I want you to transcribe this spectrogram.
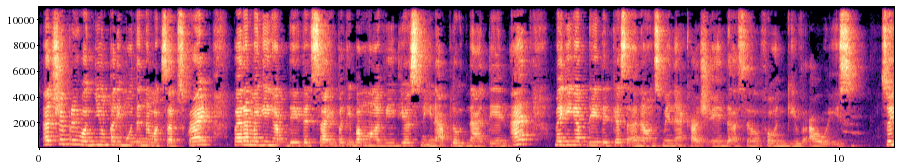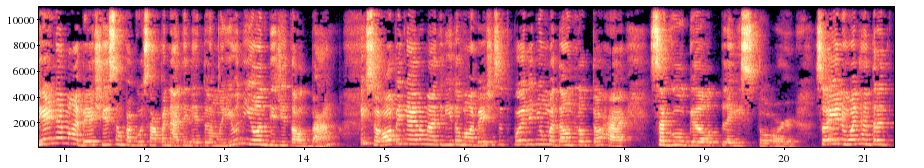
at syempre, huwag niyong kalimutan na mag-subscribe para maging updated sa iba't ibang mga videos na ina-upload natin at maging updated ka sa announcement ng cash and uh, cellphone giveaways. So, here nga mga beshies, ang pag-usapan natin ito ng Union Digital Bank. Okay, so, open nga lang natin dito mga beshies at pwede nyo ma-download to ha sa Google Play Store. So, ayun, 100%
